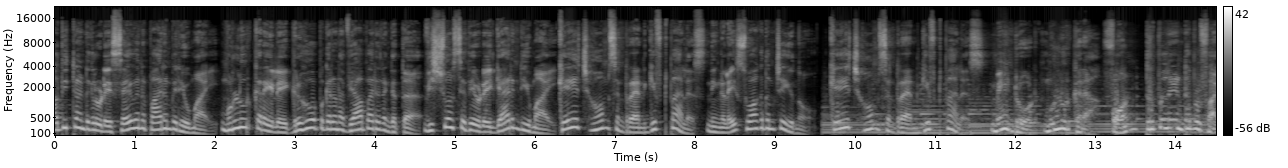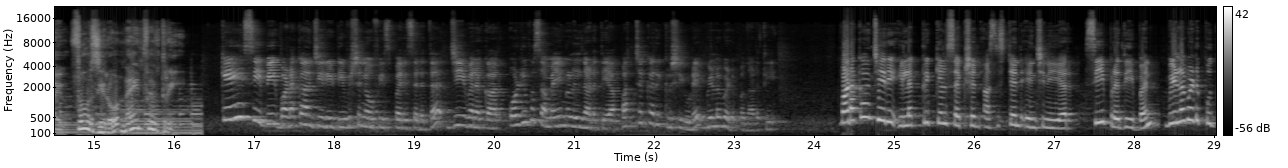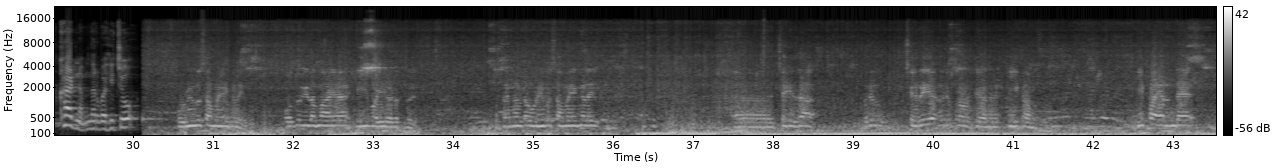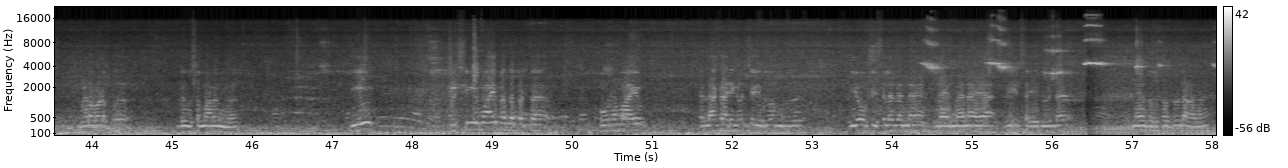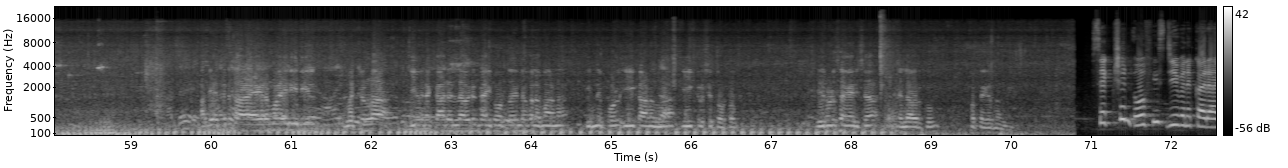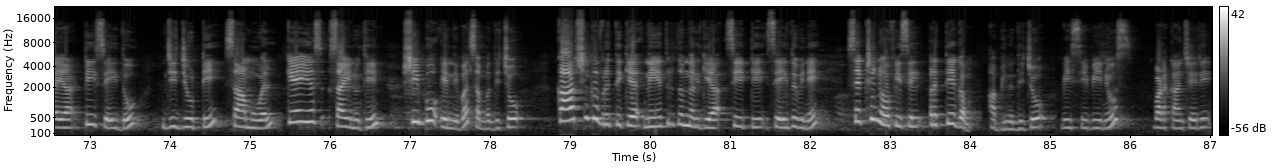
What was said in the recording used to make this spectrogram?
പതിറ്റാണ്ടുകളുടെ സേവന പാരമ്പര്യവുമായി മുള്ളൂർക്കരയിലെ ഗൃഹോപകരണ വ്യാപാര രംഗത്ത് വിശ്വാസ്യതയുടെ ഗ്യാരണ്ടിയുമായി K H home centre and gift palace നിങ്ങളെ സ്വാഗതം ചെയ്യുന്നു. K H home centre and gift palace main road Mullurkara. Phone triple nine double five four zero nine five three. Vadakkanchery division office പരിസരത്ത് ജീവനക്കാർ ഒഴിവു സമയങ്ങളിൽ നടത്തിയ പച്ചക്കറി കൃഷിയുടെ വിളവെടുപ്പ് നടത്തി. Vadakkanchery electrical section assistant engineer C Pradeepan വിളവെടുപ്പ് ഉദ്ഘാടനം നിർവഹിച്ചു. ഒഴിവു സമയങ്ങളിൽ പൊതു ഇടമായ ഈ വഴിയെടുത്ത് തങ്ങളുടെ ഒഴിവു സമയങ്ങളിൽ ചെയ്ത ഒരു ചെറിയ ഒരു പ്രവൃത്തിയാണ് ഈ കാണുന്നത്. ഈ പയറിന്റെ വിളവെടുപ്പ് ദിവസമാണെന്ന് ഈ കൃഷിയുമായി ബന്ധപ്പെട്ട് പൂർണമായും എല്ലാ കാര്യങ്ങളും ചെയ്തു വന്നത് ഈ ഓഫീസിലെ തന്നെ ലൈൻമാനായ ശ്രീ സൈദുവിന്റെ നേതൃത്വത്തിലാണ്. അദ്ദേഹത്തിന് സഹായകരമായ രീതിയിൽ മറ്റുള്ള ജീവനക്കാരെല്ലാവരും കൈകോർത്തതിന്റെ ഫലമാണ് ഇന്നിപ്പോൾ ഈ കാണുന്ന ഈ കൃഷിത്തോട്ടം. ഇതിനോട് സഹകരിച്ച എല്ലാവർക്കും പ്രത്യേക നന്ദി. Section office ജീവനക്കാരായ T Saithu Jiju T Samuel K S Sainuddin Shibu എന്നിവർ സംബന്ധിച്ചു. കാർഷിക വൃത്തിക്ക് നേതൃത്വം നൽകിയ സി ടി സെയ്തുവിനെ സെക്ഷൻ ഓഫീസിൽ പ്രത്യേകം അഭിനന്ദിച്ചു. V news Vadakkanchery.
